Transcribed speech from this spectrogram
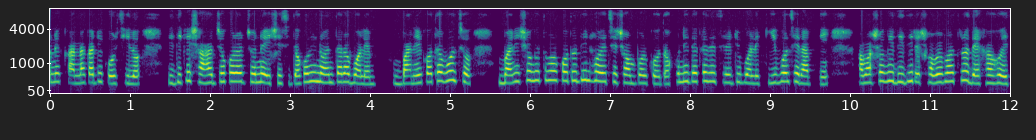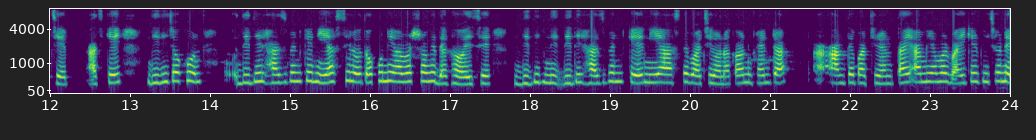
অনেক কান্নাকাটি করছিল। দিদিকে সাহায্য করার জন্য এসেছি। তখনই নয়নতারা বলে বাণীর কথা বলছো? বাণীর সঙ্গে তোমার কতদিন হয়েছে সম্পর্ক? তখনই দেখা যায় ছেলেটি বলে, কি বলছেন আপনি? আমার সঙ্গে দিদির সবেমাত্র দেখা হয়েছে। আজকেই দিদি যখন দিদির হাজবেন্ডকে নিয়ে আসছিল, তখনই আমার সঙ্গে দেখা হয়েছে। দিদির দিদির হাজবেন্ডকে নিয়ে আসতে পারছিল না, কারণ ভ্যানটা আনতে পারছিলেন। তাই আমি আমার বাইকের পিছনে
